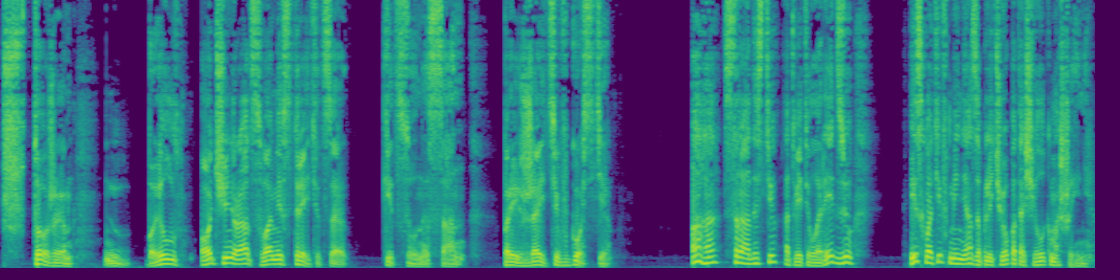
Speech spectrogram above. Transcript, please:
Что же, был очень рад с вами встретиться, Кицуне-сан. Приезжайте в гости. «Ага, с радостью», — ответила Редзю и, схватив меня за плечо, потащила к машине.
